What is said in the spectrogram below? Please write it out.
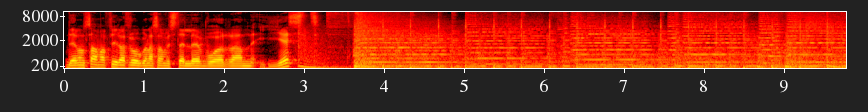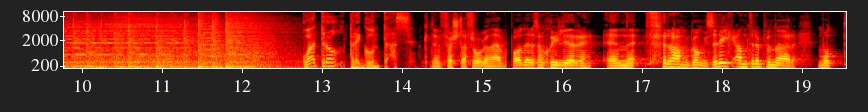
Det är de samma fyra frågorna som vi ställer våran gäst. Cuatro preguntas. Den första frågan är vad är det som skiljer en framgångsrik entreprenör mot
